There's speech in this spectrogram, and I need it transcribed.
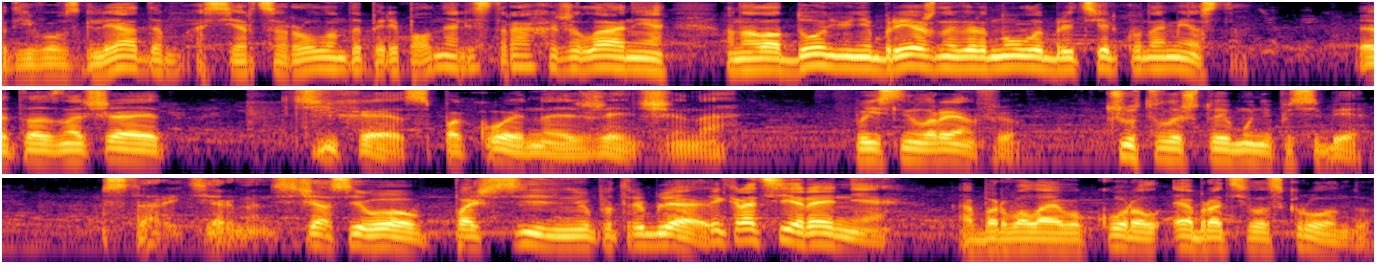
Под его взглядом, а сердце Роланда переполняли страх и желание. Она ладонью небрежно вернула бретельку на место. «Это означает тихая, спокойная женщина», — пояснил Ренфрю. Чувствовалось, что ему не по себе. «Старый термин. Сейчас его почти не употребляют». «Прекрати, Ренни!» — оборвала его Корал и обратилась к Роланду.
